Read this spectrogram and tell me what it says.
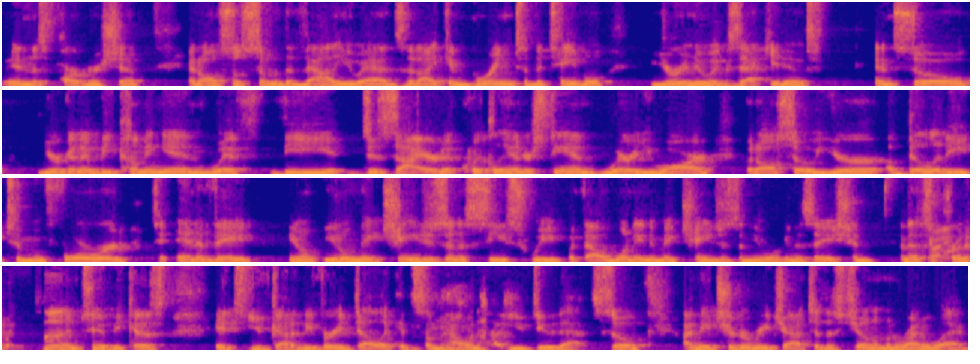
in this partnership and also some of the value adds that I can bring to the table. You're a new executive and so you're going to be coming in with the desire to quickly understand where you are, but also your ability to move forward, to innovate. You know, you don't make changes in a C-suite without wanting to make changes in the organization, and that's right. a critical time too because it's you've got to be very delicate somehow in how you do that. So I made sure to reach out to this gentleman right away.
